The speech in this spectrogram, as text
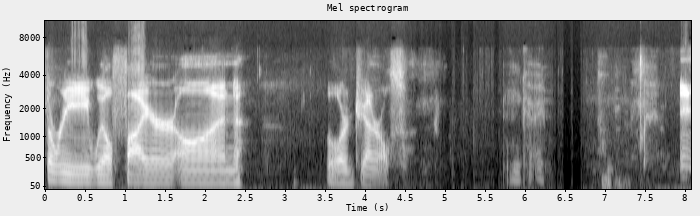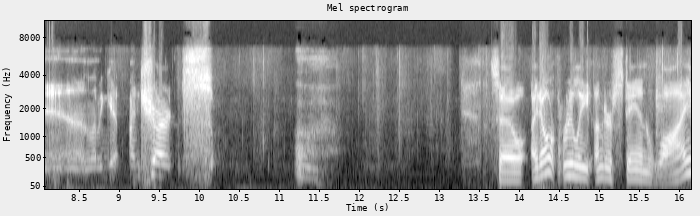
three will fire on Lord Generals. Okay. And let me get my charts. So I don't really understand why,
